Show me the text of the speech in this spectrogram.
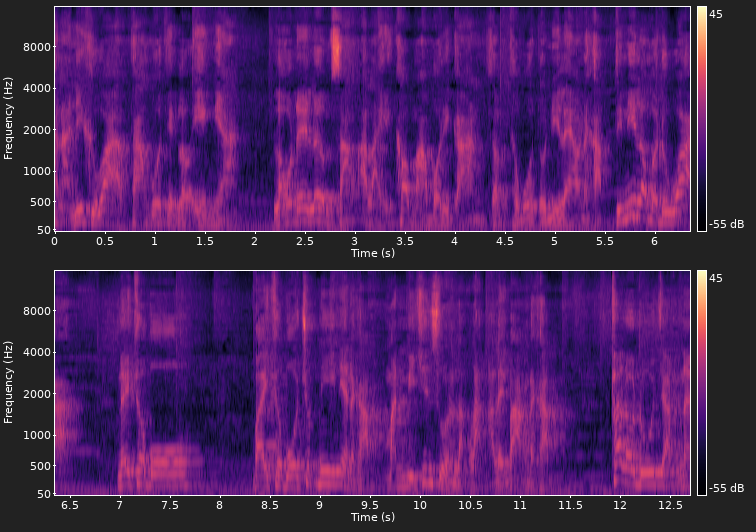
ขณะนี้คือว่าทางเบอร์เทคเราเองเนี่ยเราได้เริ่มสั่งอะไหล่เข้ามาบริการสำหรับเทอร์โบตัวนี้แล้วนะครับ ทีนี้เรามาดูว่าในเทอร์โบไบเทอร์โบชุดนี้เนี่ยนะครับมันมีชิ้นส่วนหลักๆ อะไรบ้างนะครับ ถ้าเราดูจากใน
